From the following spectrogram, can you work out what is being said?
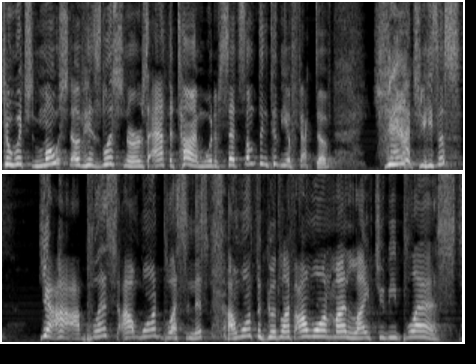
to which most of his listeners at the time would have said something to the effect of, Yeah, Jesus. Yeah, I bless. I want blessedness. I want the good life. I want my life to be blessed.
